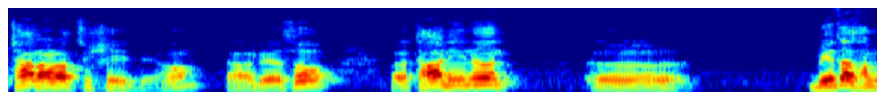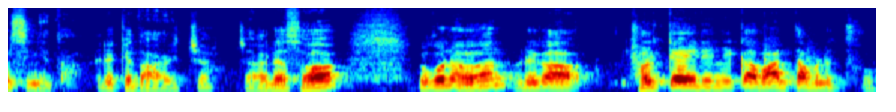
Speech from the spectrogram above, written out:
잘 알아두셔야 돼요. 자, 그래서 어, 단위는 어, 메다 삼승이다. 이렇게 나와 있죠. 자, 그래서 요거는 우리가 절대일이니까 1W2.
